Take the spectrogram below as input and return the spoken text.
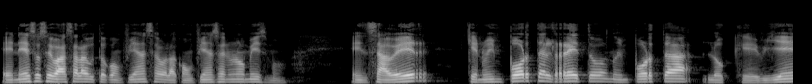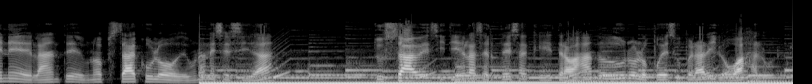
En eso se basa la autoconfianza o la confianza en uno mismo. En saber que no importa el reto, no importa lo que viene delante de un obstáculo o de una necesidad, tú sabes y tienes la certeza que trabajando duro lo puedes superar y lo vas a lograr.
